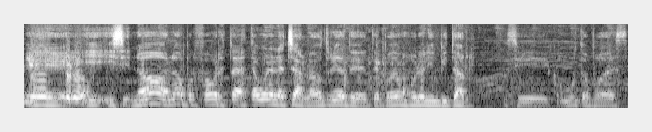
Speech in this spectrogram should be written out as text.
eh, y, si, no, no, por favor, está, está buena la charla. Otro día te, podemos volver a invitar, si con gusto podés.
